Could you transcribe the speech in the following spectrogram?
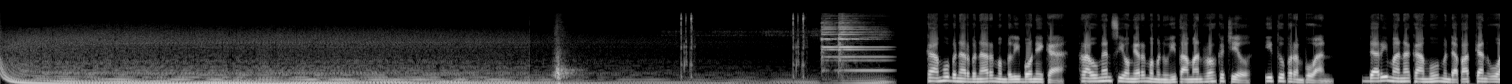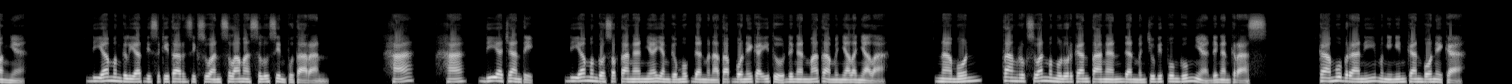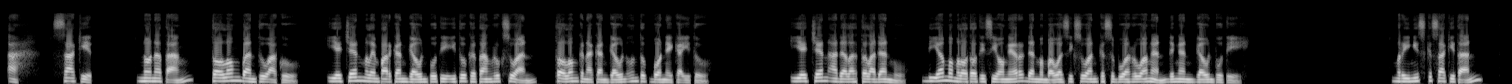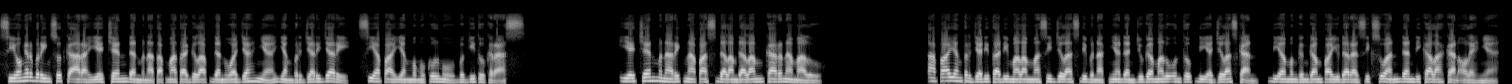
Kamu benar-benar membeli boneka. Raungan Xionger memenuhi taman roh kecil, itu perempuan. Dari mana kamu mendapatkan uangnya? Dia menggeliat di sekitar Zixuan selama selusin putaran. Ha, ha, dia cantik. Dia menggosok tangannya yang gemuk dan menatap boneka itu dengan mata menyala-nyala. Namun, Tang Ruxuan mengulurkan tangan dan mencubit punggungnya dengan keras. Kamu berani menginginkan boneka. Ah, sakit. Nona Tang, tolong bantu aku. Ye Chen melemparkan gaun putih itu ke Tang Ruxuan, tolong kenakan gaun untuk boneka itu. Ye Chen adalah teladanmu. Dia memelototi Xionger dan membawa Sixuan ke sebuah ruangan dengan gaun putih. Meringis kesakitan, Xionger beringsut ke arah Ye Chen dan menatap mata gelap dan wajahnya yang berjari-jari, siapa yang memukulmu begitu keras. Ye Chen menarik napas dalam-dalam karena malu. Apa yang terjadi tadi malam masih jelas di benaknya dan juga malu untuk dia jelaskan, dia menggenggam payudara Sixuan dan dikalahkan olehnya.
